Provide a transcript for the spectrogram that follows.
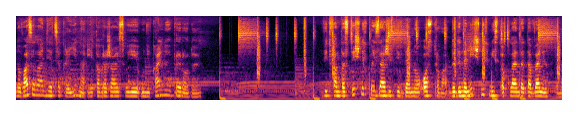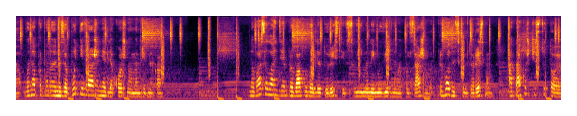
Нова Зеландія це країна, яка вражає своєю унікальною природою. Від фантастичних пейзажів Південного острова до динамічних міст Окленда та Велінгтона вона пропонує незабутні враження для кожного мандрівника. Нова Зеландія приваблива для туристів своїми неймовірними пейзажами, пригодницьким туризмом, а також чистотою,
